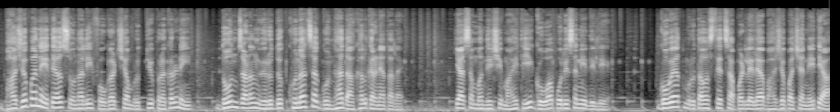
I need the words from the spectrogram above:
भाजप नेत्या सोनाली फोगटच्या मृत्यू प्रकरणी दोन जणांविरुद्ध खुनाचा गुन्हा दाखल करण्यात आलाय. यासंबंधीची माहिती गोवा पोलिसांनी दिली आहे गोव्यात मृतावस्थेत सापडलेल्या भाजपाच्या नेत्या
